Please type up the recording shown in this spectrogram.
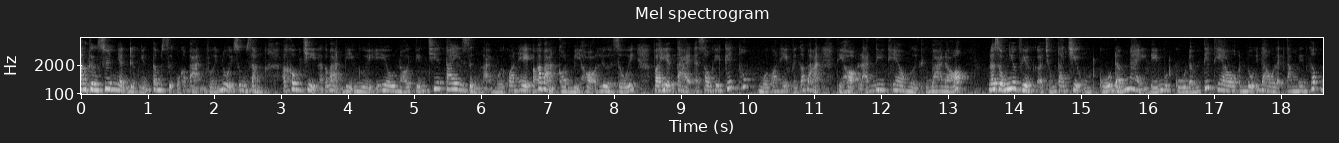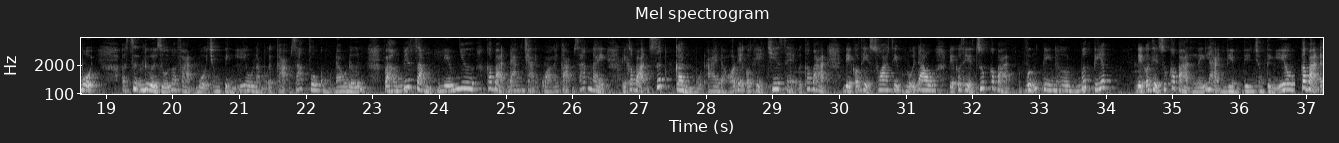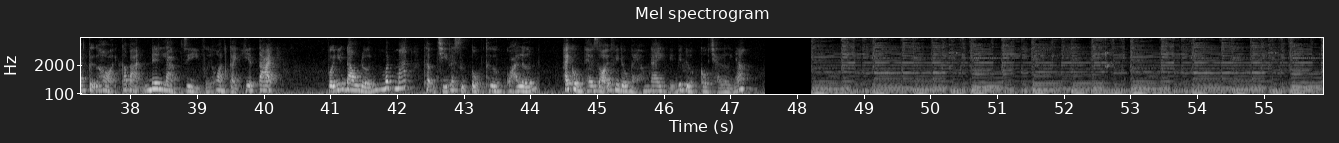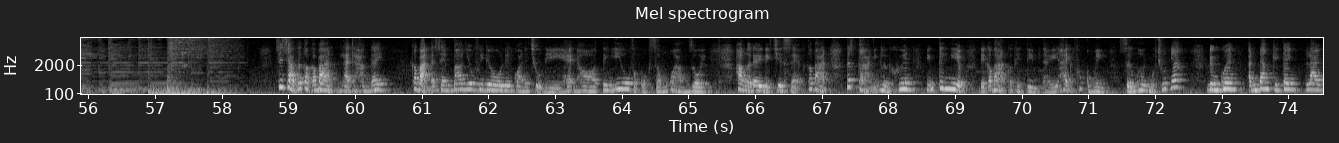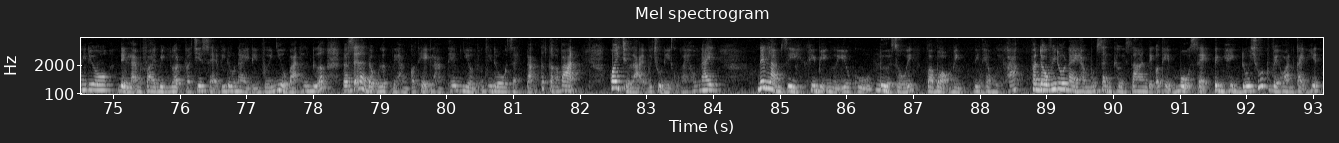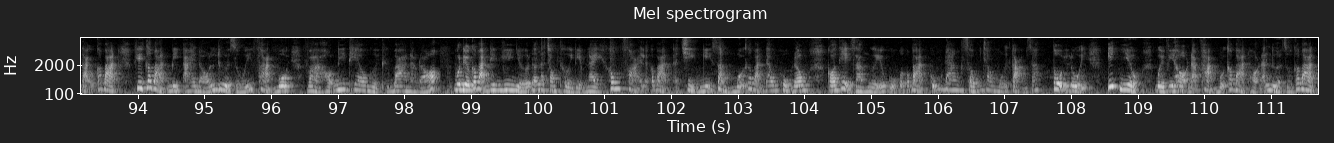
Hằng thường xuyên nhận được những tâm sự của các bạn với nội dung rằng à, không chỉ là các bạn bị người yêu nói tiếng chia tay dừng lại mối quan hệ, các bạn còn bị họ lừa dối và hiện tại à, sau khi kết thúc mối quan hệ với các bạn thì họ đã đi theo người thứ ba đó. Nó giống như việc ở chúng ta chịu một cú đấm này đến một cú đấm tiếp theo nỗi đau lại tăng lên gấp bội. Ờ, sự lừa dối và phản bội trong tình yêu là một cái cảm giác vô cùng đau đớn và Hằng biết rằng nếu như các bạn đang trải qua cái cảm giác này thì các bạn rất cần một ai đó để có thể chia sẻ với các bạn, để có thể xoa dịu nỗi đau, để có thể giúp các bạn vững tin hơn bước tiếp để có thể giúp các bạn lấy lại niềm tin trong tình yêu. Các bạn đang tự hỏi các bạn nên làm gì với hoàn cảnh hiện tại với những đau đớn, mất mát, thậm chí là sự tổn thương quá lớn. Hãy cùng theo dõi video ngày hôm nay để biết được câu trả lời nhé. Xin chào tất cả các bạn, lại là Hằng đây. Các bạn đã xem bao nhiêu video liên quan đến chủ đề hẹn hò, tình yêu và cuộc sống của Hằng rồi. Hằng ở đây để chia sẻ với các bạn tất cả những lời khuyên, những kinh nghiệm để các bạn có thể tìm thấy hạnh phúc của mình sớm hơn một chút nhé. Đừng quên ấn đăng ký kênh, like video, để lại một vài bình luận và chia sẻ video này đến với nhiều bạn hơn nữa. Đó sẽ là động lực để Hằng có thể làm thêm nhiều những video dành tặng tất cả các bạn. Quay trở lại với chủ đề của ngày hôm nay. Nên làm gì khi bị người yêu cũ lừa dối và bỏ mình đi theo người khác? Phần đầu video này Hằng muốn dành thời gian để có thể mổ xẻ tình hình đôi chút về hoàn cảnh hiện tại của các bạn khi các bạn bị ai đó lừa dối, phản bội và họ đi theo người thứ ba nào đó. Một điều các bạn nên ghi nhớ đó là trong thời điểm này không phải là các bạn chỉ nghĩ rằng mỗi các bạn đau khổ đâu. Có thể rằng người yêu cũ của các bạn cũng đang sống trong một cái cảm giác tội lỗi ít nhiều bởi vì họ đã phản bội các bạn, họ đã lừa dối các bạn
